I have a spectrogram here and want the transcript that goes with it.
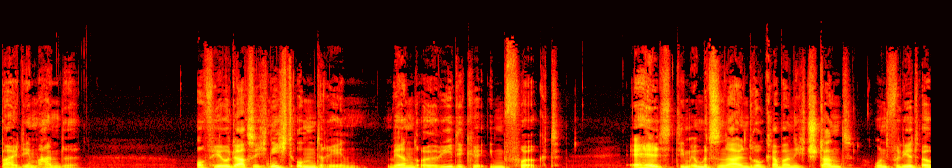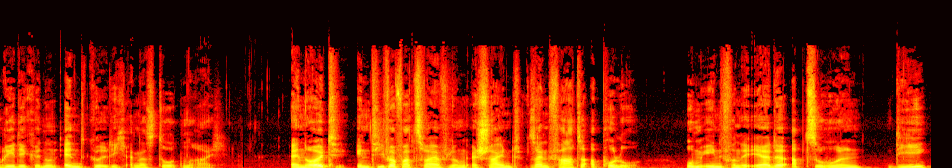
bei dem Handel. Orfeo darf sich nicht umdrehen, während Eurydike ihm folgt. Er hält dem emotionalen Druck aber nicht stand und verliert Eurydike nun endgültig an das Totenreich. Erneut in tiefer Verzweiflung erscheint sein Vater Apollo, um ihn von der Erde abzuholen, die,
